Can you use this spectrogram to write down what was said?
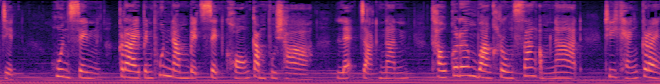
1997 ฮุนเซน กลายเป็นผู้นำเบ็ดเสร็จของกัมพูชา และจากนั้นเขาก็เริ่มวางโครงสร้างอำนาจ ที่แข็งแกร่ง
